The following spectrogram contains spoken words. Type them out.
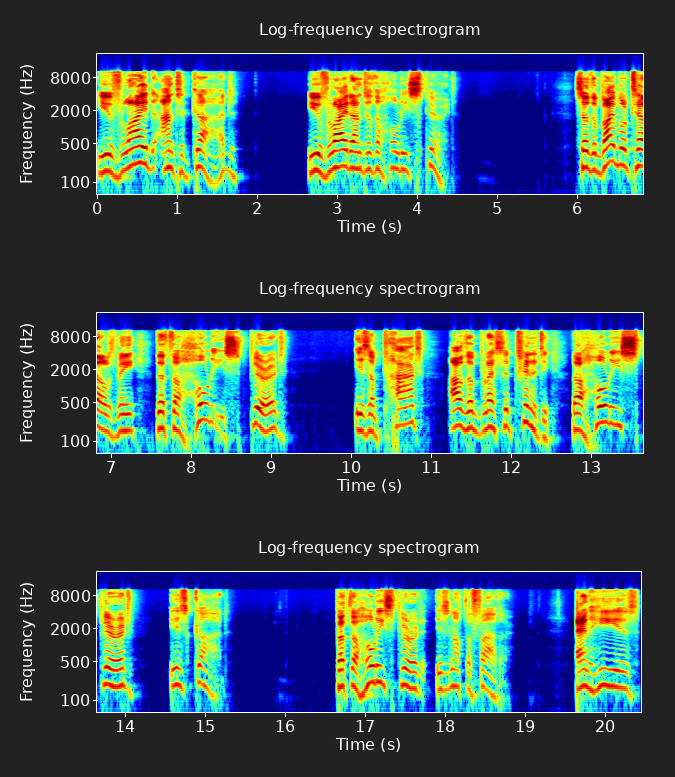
You've lied unto God, you've lied unto the Holy Spirit. So the Bible tells me that the Holy Spirit is a part of the Blessed Trinity. The Holy Spirit is God. But the Holy Spirit is not the Father, and He is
